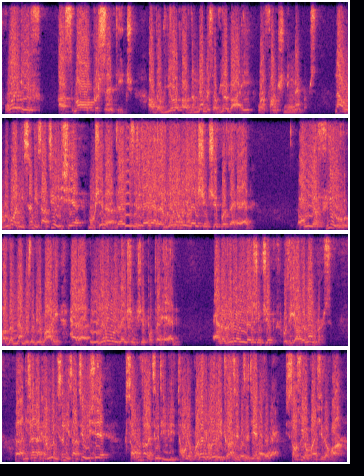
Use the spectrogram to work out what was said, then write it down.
What if a small percentage of the, your, of the members of your body were functioning members? 那如果你身体上只有一些某些的 That is, if they had a living relationship with the head, only a few of the members of your body had a living relationship with the head, and a living relationship with the other members. 那你想想看，如果你身体上只有一些少部分的肢体与头有关系， Let- 或 let 者 me 与 try 肢 to 体 put 之 it 间 another way. 少数有关系的话，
